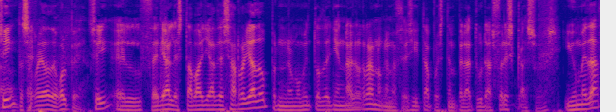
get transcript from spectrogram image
desarrollado de golpe. Sí, el cereal estaba ya desarrollado, pero en el momento de llenar el grano, que necesita pues temperaturas frescas y humedad,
